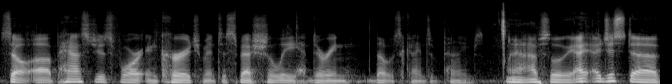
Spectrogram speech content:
So, uh, passages for encouragement, especially during those kinds of times. Yeah, absolutely. I, I just, uh,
